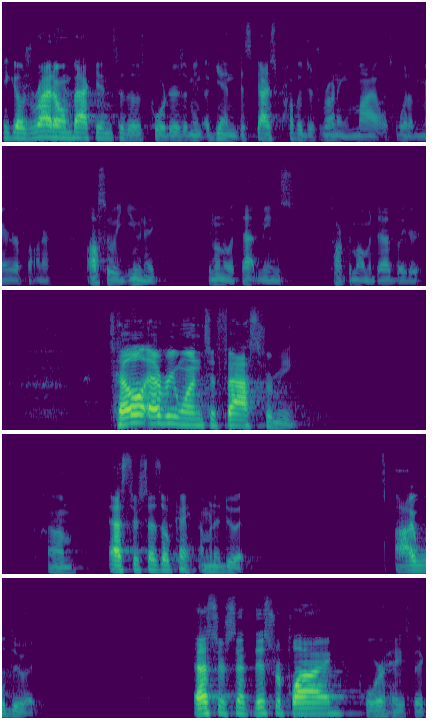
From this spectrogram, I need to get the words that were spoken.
He goes right on back into those quarters. I mean, again, this guy's probably just running miles. What a marathoner. Also a eunuch. If you don't know what that means, talk to mom and dad later. Tell everyone to fast for me. Um, Esther says, Okay, I'm going to do it. I will do it. Esther sent this reply Poor Hathach.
